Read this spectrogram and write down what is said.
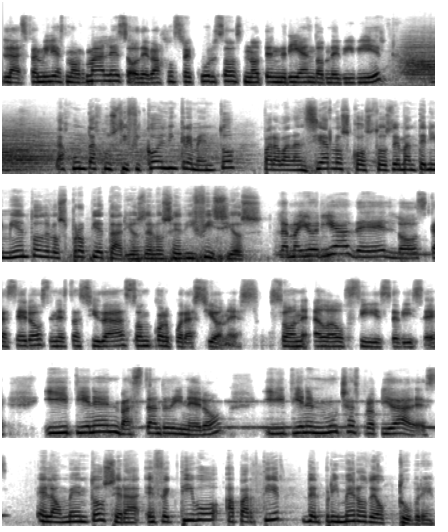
las familias normales o de bajos recursos no tendrían donde vivir. La Junta justificó el incremento para balancear los costos de mantenimiento de los propietarios de los edificios. La mayoría de los caseros en esta ciudad son corporaciones, son LLC, se dice, y tienen bastante dinero y tienen muchas propiedades. El aumento será efectivo a partir del primero de octubre.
